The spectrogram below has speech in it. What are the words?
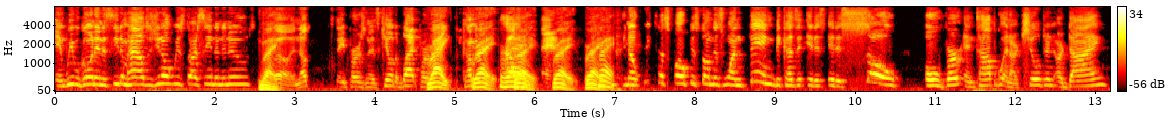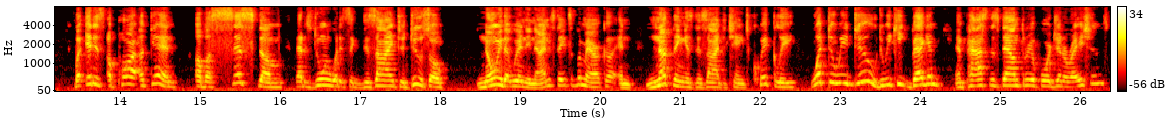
and we were going in to see them houses, you know what we start seeing in the news? Right. Well, another state person has killed a black person. Right, right, right, right, right, right. You know, we just focused on this one thing because it, it is it is so overt and topical and our children are dying, but it is a part, again, of a system that is doing what it's designed to do. So knowing that we're in the United States of America and nothing is designed to change quickly, what do we do? Do we keep begging and pass this down three or four generations?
